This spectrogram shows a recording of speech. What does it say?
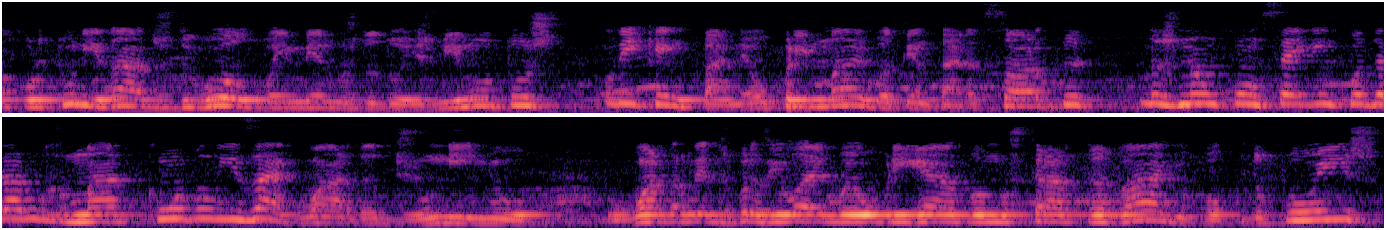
oportunidades de golo em menos de dois minutos, Li Kengpan é o primeiro a tentar a sorte, mas não consegue enquadrar o remate com a baliza à guarda de Juninho. O guarda-redes brasileiro é obrigado a mostrar trabalho pouco depois,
